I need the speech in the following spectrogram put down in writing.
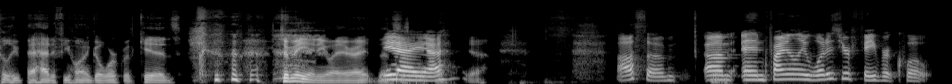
really bad. If you want to go work with kids, to me anyway, right? That's yeah, yeah, yeah. Awesome. Um, and finally, what is your favorite quote?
